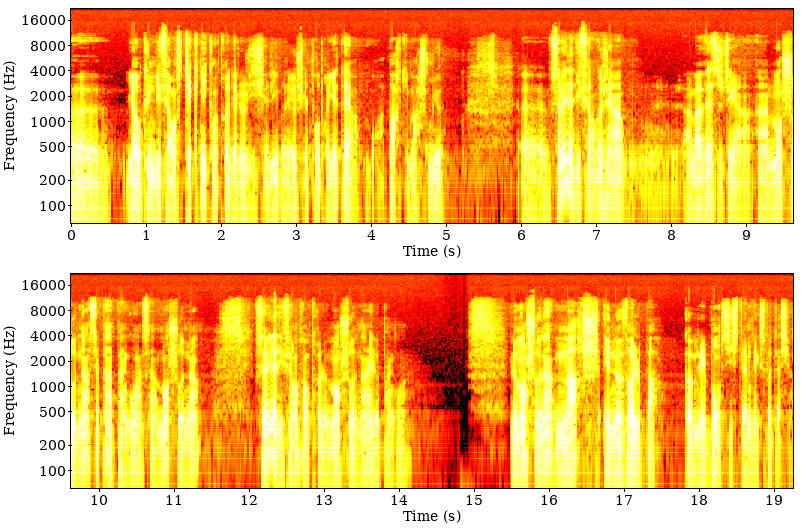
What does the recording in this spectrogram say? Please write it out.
Euh, il n'y a aucune différence technique entre des logiciels libres et des logiciels propriétaires, à part qu'ils marchent mieux. vous savez la différence J'ai à ma veste, j'ai un, un. C'est pas un pingouin, c'est un manchot nain. Vous savez la différence entre le manchot nain et le pingouin? Le manchonin marche et ne vole pas, comme les bons systèmes d'exploitation.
